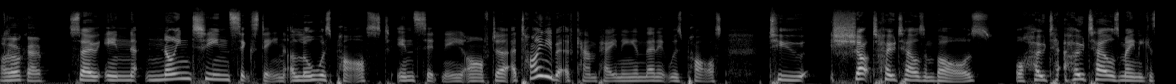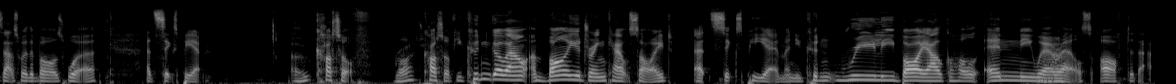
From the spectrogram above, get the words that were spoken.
Oh, okay. So in 1916, a law was passed in Sydney after a tiny bit of campaigning, and then it was passed to shut hotels and bars, or hot- hotels mainly because that's where the bars were, at 6 p.m. Oh. Cut off. Right. cut off. You couldn't go out and buy a drink outside at 6 p.m. and you couldn't really buy alcohol anywhere else after that.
